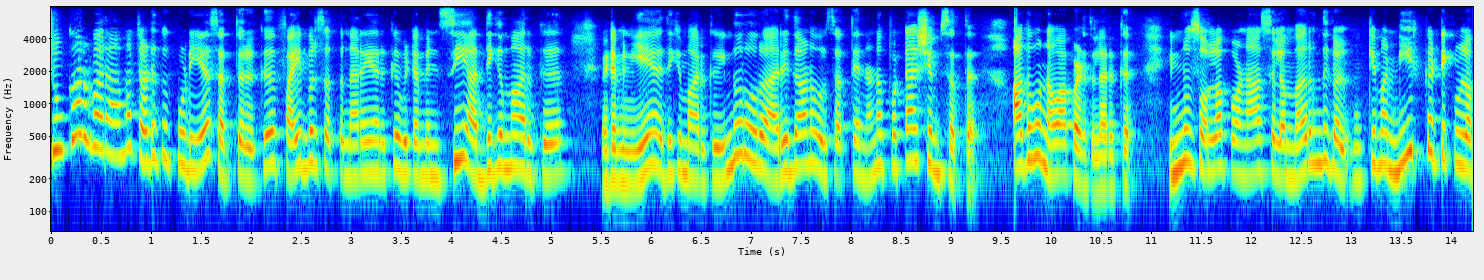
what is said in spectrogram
சுகர் வராம தடுக்கக்கூடிய சத்து இருக்கு. ஃபைபர் சத்து நிறைய இருக்கு. விட்டமின் சி அதிகமா இருக்கு. விட்டமின் ஏ அதிகமா இருக்கு. இன்னொரு ஒரு அரிதான ஒரு சத்து என்னன்னா பொட்டாசியம் சத்து. அதுவும் நவாப்பழத்துல இருக்கு. இன்னும் சொல்ல போனா சில மருந்துகள் முக்கியமா நீர்க்கட்டிக்குள்ள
